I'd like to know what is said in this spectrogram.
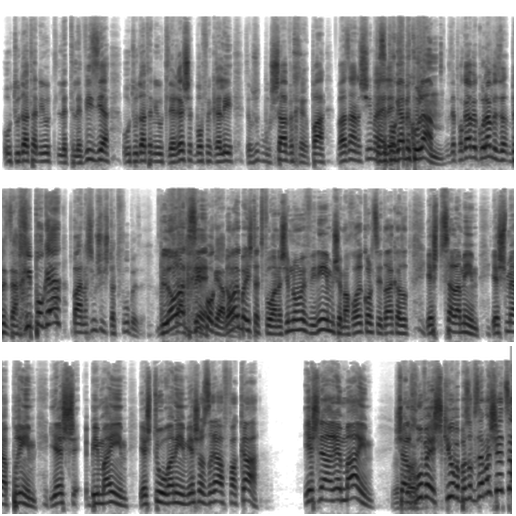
הוא תעודת עניות לטלוויזיה, הוא תעודת עניות לרשת באופן כללי, זה פשוט בושה וחרפה. ואז האנשים האלה... וזה פוגע בכולם. זה פוגע בכולם, וזה, באנשים שהשתתפו בזה. לא רק זה, פוגע לא בהם. רק בהשתתפו, אנשים לא מבינים שמאחורי כל סדרה כזאת יש צלמים, יש מאפרים, יש במאים, יש תאורנים, יש עוזרי הפקה, יש נערי מים, נכון. שהלכו והשקיעו ובסוף זה מה שיצא.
